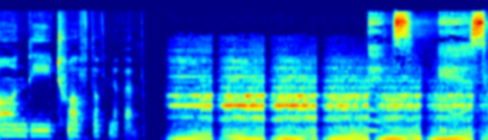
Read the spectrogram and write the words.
on the 12th of November. This is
